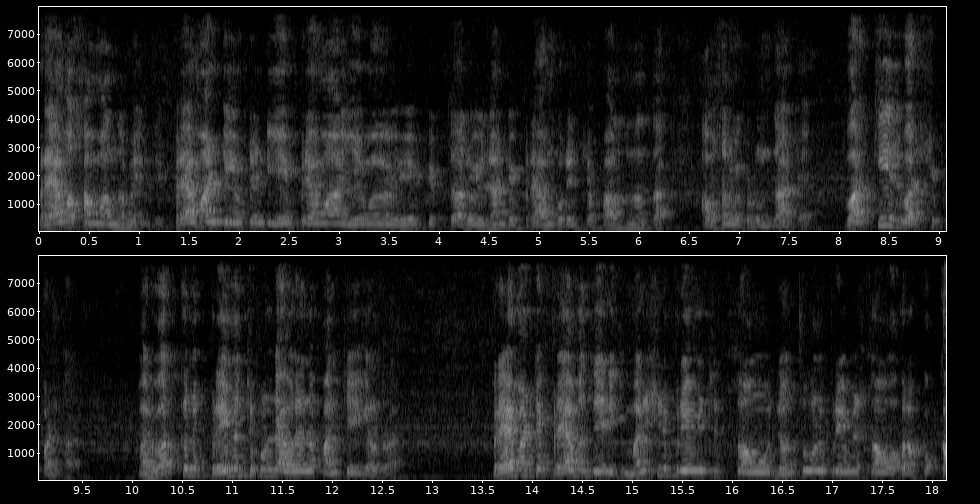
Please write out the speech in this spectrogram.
ప్రేమ సంబంధమైనది ప్రేమ అంటే ఏమిటండి? ఏం ప్రేమ? ఏమి ఏం చెప్తారు? ఇలాంటి ప్రేమ గురించి చెప్పాల్సినంత అవసరం ఇక్కడ ఉందా అంటే వర్క్ ఈజ్ వర్షిప్ అంటారు. మరి వర్క్ని ప్రేమించకుండా ఎవరైనా పని చేయగలరా? ప్రేమ అంటే ప్రేమ దేనికి? మనిషిని ప్రేమించుతాము జంతువులను ప్రేమిస్తాము ఒకరి కుక్క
